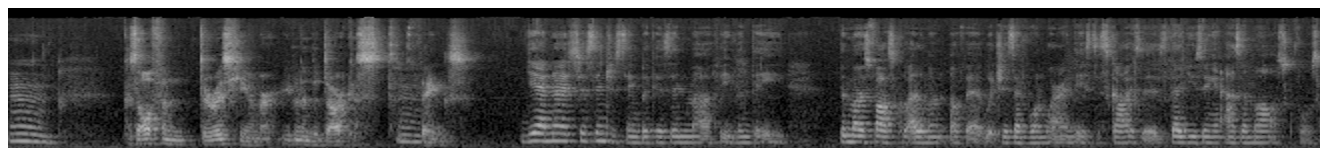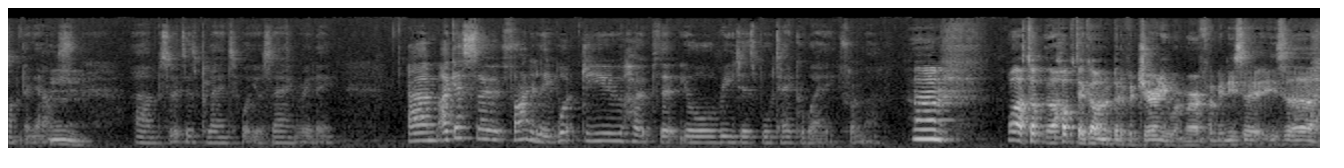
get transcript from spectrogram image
Because mm. often there is humor, even in the darkest mm. things. Yeah, no, it's just interesting because in Murph, even the the most farcical element of it, which is everyone wearing these disguises, they're using it as a mask for something else. Mm. Um, so it does play into what you're saying, really. Um, I guess so. Finally, what do you hope that your readers will take away from Murph? Um, well, I, hope they go on a bit of a journey with Murph. I mean, he's a he's a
